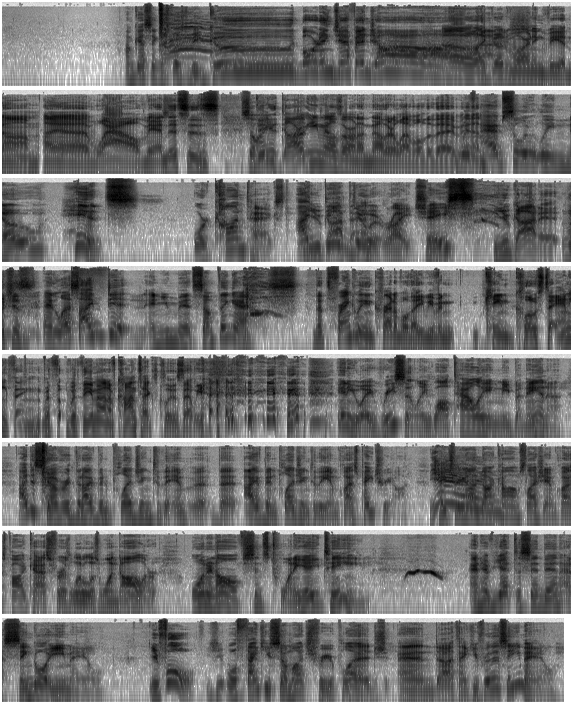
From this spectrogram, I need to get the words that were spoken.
I'm guessing it's supposed to be Good morning, Jeff and Josh. Oh, like Good Morning Vietnam. I, uh, wow, man, this is So I- our I- emails are on another level today, man. With man. absolutely no hints or context. I You got did do it right, Chase. you got it, which is Unless I didn't and you meant something else. That's frankly incredible that you even came close to anything with with the amount of context clues that we had. Anyway, recently, while tallying me banana, I discovered that I've been pledging to the M- uh, that I've been pledging to the M Class Patreon. Patreon.com slash M Class Podcast for as little as one dollar, on and off since 2018, and have yet to send in a single email. You fool! You- Well, thank you so much for your pledge, and uh, thank you for this email.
